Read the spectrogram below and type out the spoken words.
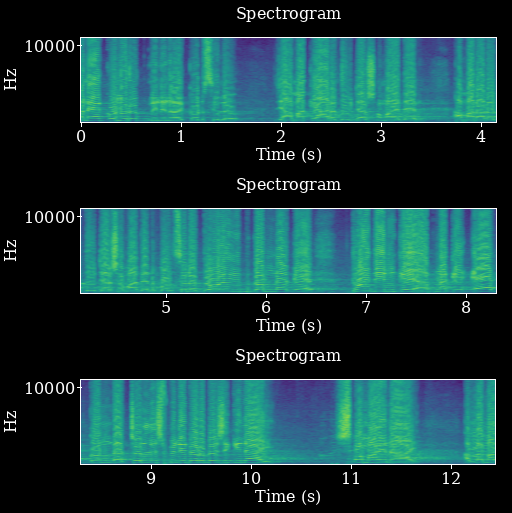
অনেক অনুরোধ বিনিময় করছিল যে আমাকে আরও দুইটা সময় দেন, আমার আরও দুইটা সময় দেন। বলছিল, দুই ঘন্টাকে, দুই দিনকে আপনাকে এক ঘণ্টা চল্লিশ মিনিটের বেশি কি নাই? সময় নাই। আল্লামা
